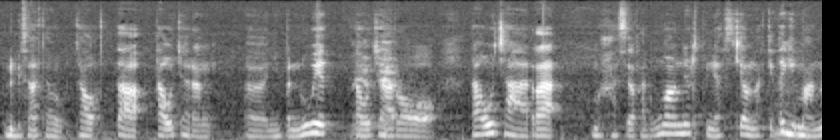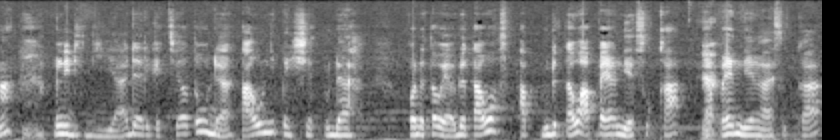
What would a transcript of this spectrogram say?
udah bisa tahu tahu, ta- tahu cara eh, nyimpen duit tahu Iya, iya. cara tahu cara menghasilkan uang dia harus punya skill nah Hmm. kita gimana mendidik dia dari kecil tuh udah tahu nih passion udah bukan udah tahu ya udah tahu ap- udah tahu apa yang dia suka Iya. apa yang dia nggak suka.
